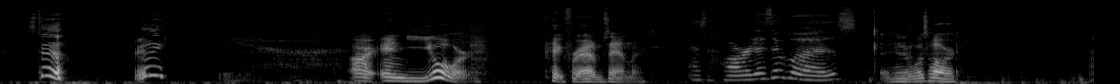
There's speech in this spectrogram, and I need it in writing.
still. Really? Yeah. All right, and your pick for Adam Sandler. As hard as it was, And it was hard. my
